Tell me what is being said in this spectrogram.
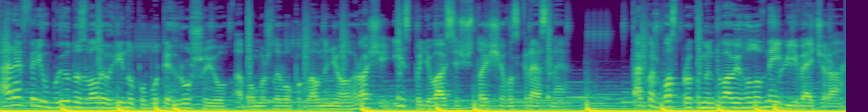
а рефері в бою дозволив Гріну побути грушею, або, можливо, поклав на нього гроші і сподівався, що той ще воскресне. Також бос прокоментував і головний бій вечора.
